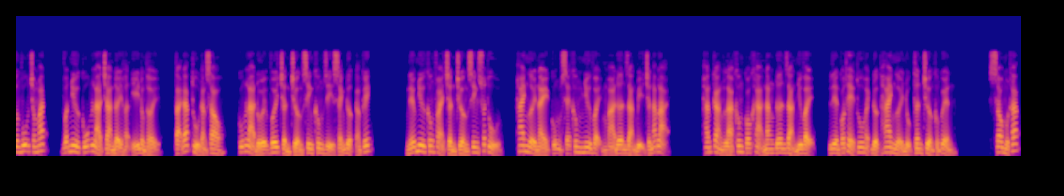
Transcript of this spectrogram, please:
Phương vũ trong mắt vẫn như cũng là tràn đầy hận ý đồng thời, tại đắc thủ đằng sau, cũng là đối với trần trường sinh không gì sánh được cảm kích nếu như không phải trần trường sinh xuất thủ, hai người này cũng sẽ không như vậy mà đơn giản bị chấn áp lại. Hắn càng là không có khả năng đơn giản như vậy, liền có thể thu hoạch được hai người nhục thân trường không quyền. Sau một khắc,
